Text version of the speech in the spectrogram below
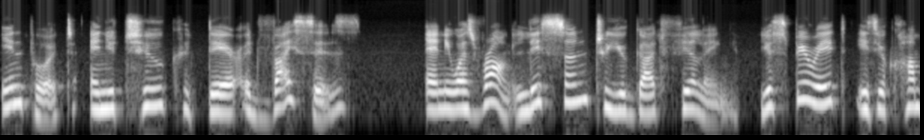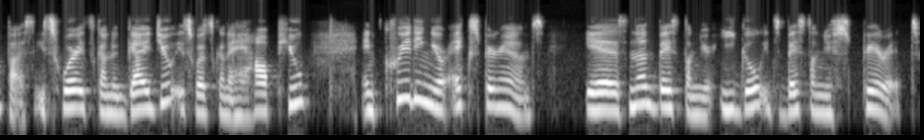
input and you took their advices and it was wrong. Listen to your gut feeling. Your spirit is your compass. It's where it's going to guide you, it's what's going to help you. And creating your experience is not based on your ego, it's based on your spirit.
